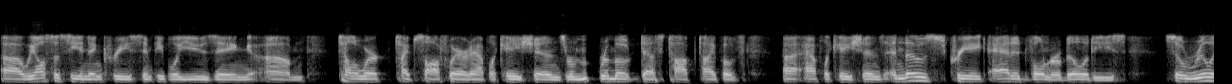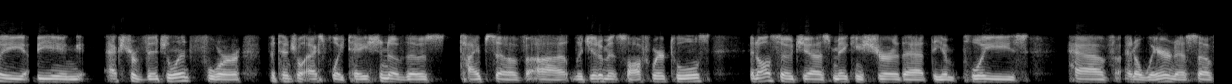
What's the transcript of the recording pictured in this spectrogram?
Uh, we also see an increase in people using um, telework type software and applications, rem- remote desktop type of uh, applications, and those create added vulnerabilities so, really being extra vigilant for potential exploitation of those types of uh, legitimate software tools, and also just making sure that the employees have an awareness of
